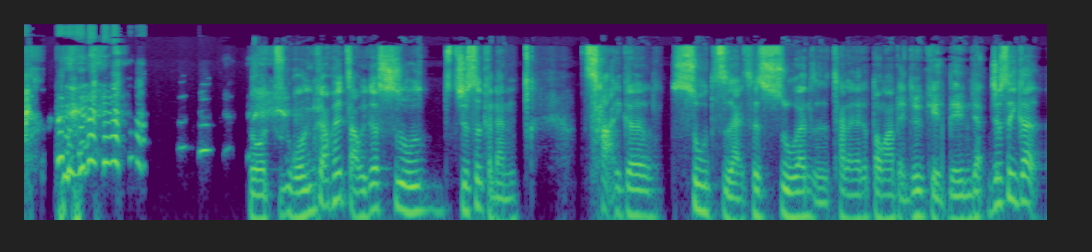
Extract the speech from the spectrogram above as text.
我我应该会找一个树，就是可能插一个树枝还是树这样子插在那个洞那边，就给别人家就是一个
